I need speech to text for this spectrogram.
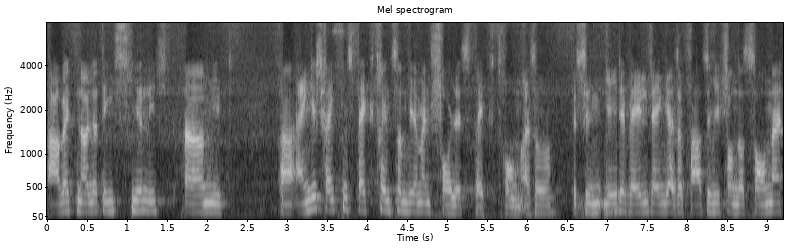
arbeiten allerdings hier nicht äh, mit äh, eingeschränkten Spektren, sondern wir haben ein volles Spektrum. Also es sind jede Wellenlänge, also quasi wie von der Sonne,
